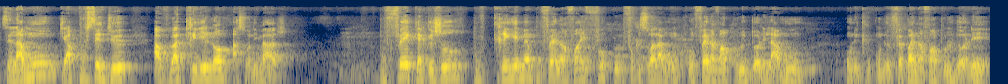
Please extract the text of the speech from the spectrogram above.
C'est l'amour qui a poussé Dieu à vouloir créer l'homme à son image. Pour faire quelque chose, pour créer même pour faire un enfant, il faut qu'il soit l'amour. On, fait un enfant pour lui donner l'amour. On, ne- fait pas un enfant pour lui donner,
